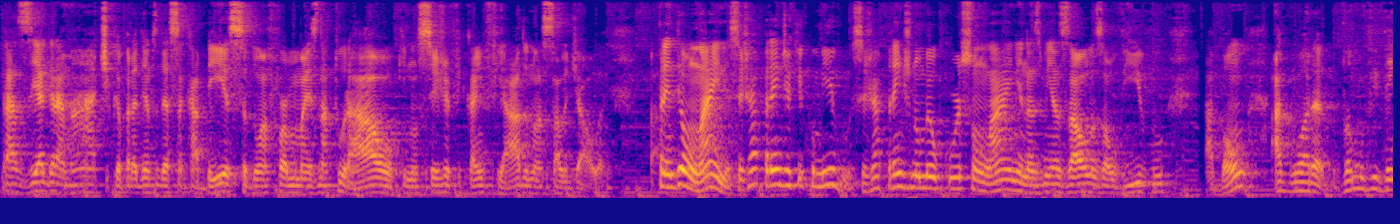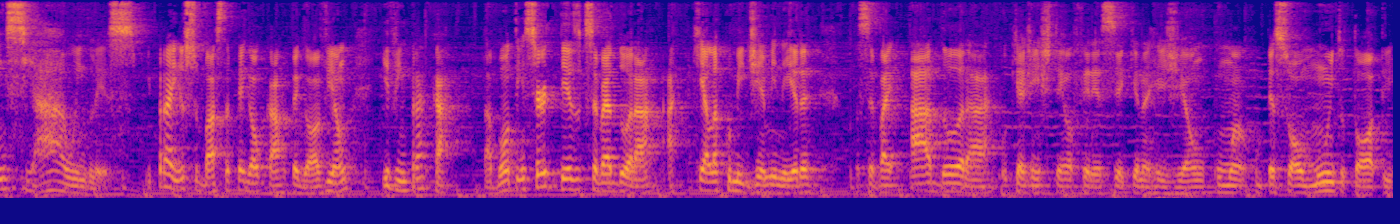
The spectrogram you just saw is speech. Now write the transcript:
trazer a gramática para dentro dessa cabeça de uma forma mais natural, que não seja ficar enfiado numa sala de aula. Aprender online, você já aprende aqui comigo, você já aprende no meu curso online, nas minhas aulas ao vivo, tá bom? Agora vamos vivenciar o inglês. E para isso basta pegar o carro, pegar o avião e vir para cá, tá bom? Tenho certeza que você vai adorar aquela comidinha mineira. Você vai adorar o que a gente tem a oferecer aqui na região com uma, um pessoal muito top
